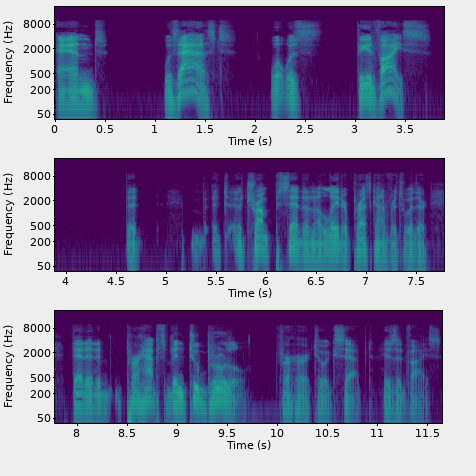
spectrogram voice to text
and was asked what was the advice that uh, Trump said in a later press conference with her that it had perhaps been too brutal for her to accept his advice.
